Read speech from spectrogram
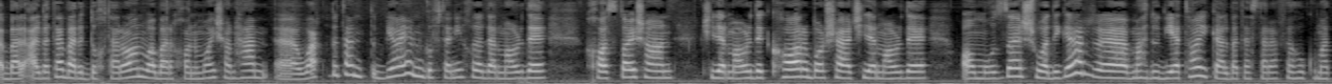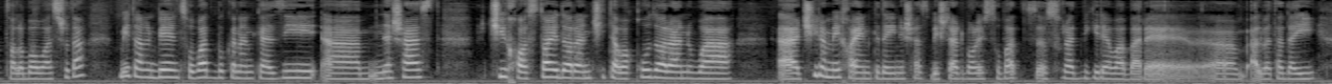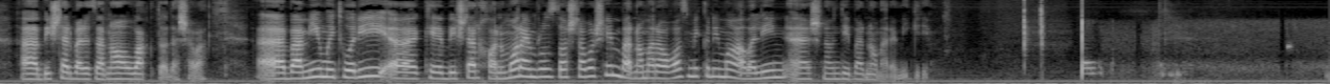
البته بر دختران و بر خانمایشان هم وقت بتن بیاین گفتنی خود در مورد خواستایشان چی در مورد کار باشه چی در مورد آموزش و دیگر محدودیت هایی که البته از طرف حکومت طالبا وضع شده میتونن بیاین صحبت بکنن که از این نشست چی خواستای دارن چی توقع دارن و چی را میخواین که در این نشست بیشتر بارش صحبت صورت بگیره و برای البته در بیشتر برای زنها وقت داده شود به می امیدواری که بیشتر خانمها را امروز داشته باشیم برنامه را آغاز میکنیم و اولین شنونده برنامه را میگیریم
